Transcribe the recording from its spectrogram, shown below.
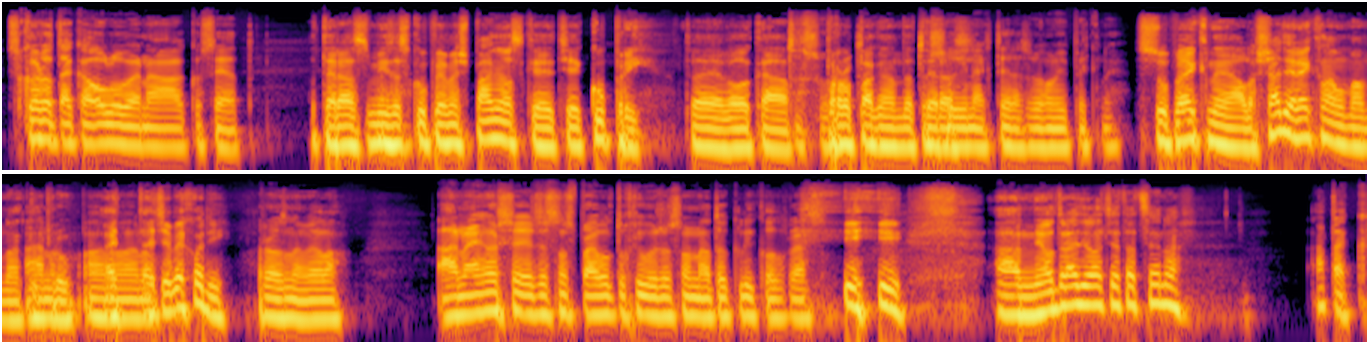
skoro taká obľúbená ako Seat. A teraz my zase kúpujeme španielské, tie Cupry. To je veľká To sú- propaganda To teraz. sú inak teraz veľmi pekné. Sú pekné, ale všade reklamu mám na Cupru. Áno, áno, aj, áno. aj tebe chodí. Hrozne veľa. A najhoršie je, že som spravil tú chybu, že som na to klikol raz. A neodradila ťa tá cena? A tak,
